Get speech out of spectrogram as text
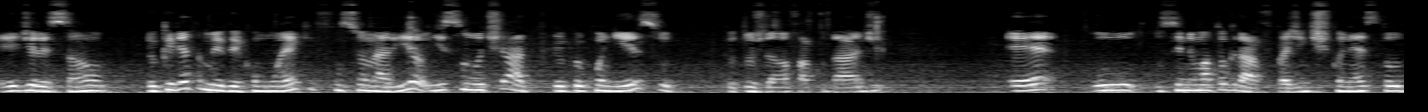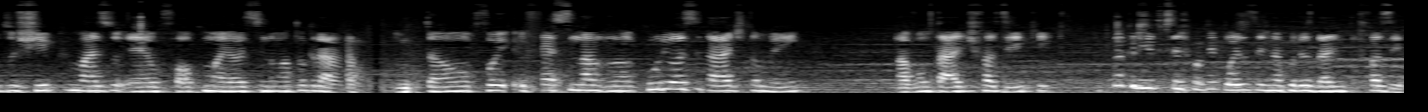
e direção. Eu queria também ver como é que funcionaria isso no teatro, porque o que eu conheço, que eu estou estudando na faculdade, é o, o, cinematográfico. A gente conhece todos os tipos, mas é o foco maior é cinematográfico. Então foi, foi assim, na, na, curiosidade também, a vontade de fazer, que eu acredito que seja qualquer coisa, seja na curiosidade de fazer.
